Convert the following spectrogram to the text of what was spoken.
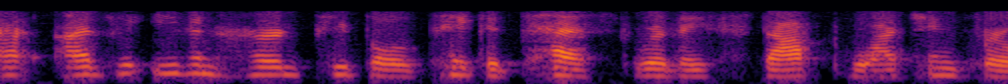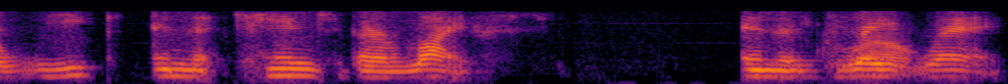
I've even heard people take a test where they stopped watching for a week and it changed their life in a great wow. way.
